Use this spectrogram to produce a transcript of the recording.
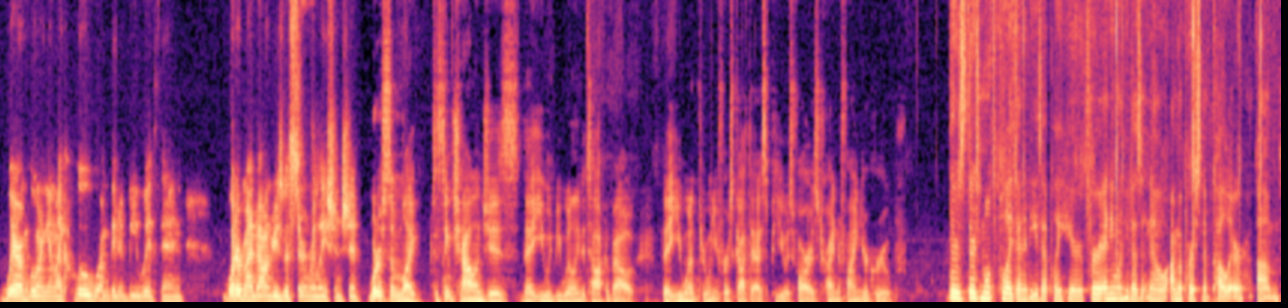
where I'm going and like who I'm gonna be with and what are my boundaries with certain relationships. What are some like distinct challenges that you would be willing to talk about that you went through when you first got to SPU as far as trying to find your group there's there's multiple identities at play here. For anyone who doesn't know, I'm a person of color, um,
